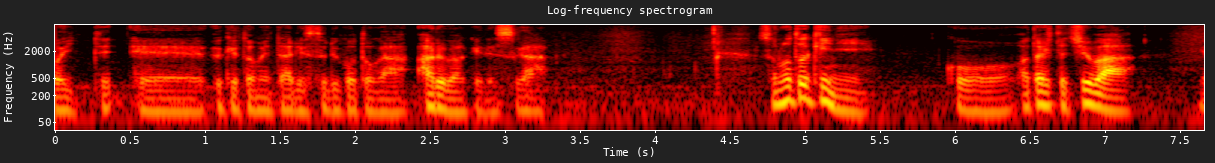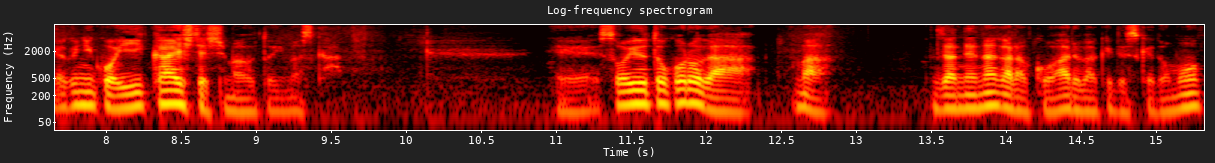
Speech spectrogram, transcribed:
置いて、えー、受け止めたりすることがあるわけですがその時にこう私たちは逆にこう言い返してしまうと言いますか、えー、そういうところがまあ残念ながらこうあるわけですけども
